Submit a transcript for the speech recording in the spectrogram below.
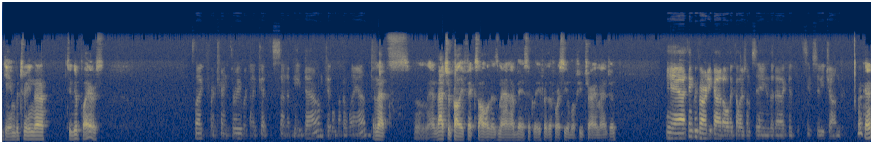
game between uh, two good players. Like for turn three, we're going to get the centipede down, get another land. And that's and that should probably fix all of his mana basically for the foreseeable future, I imagine. Yeah, I think we've already got all the colors I'm seeing in the deck. It, it seems to be jumped. Okay.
